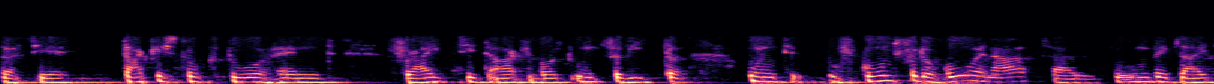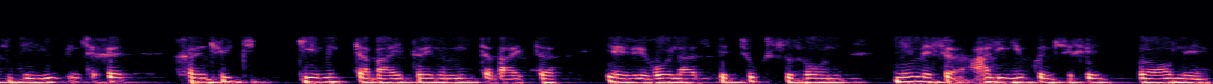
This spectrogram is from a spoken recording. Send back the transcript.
dass sie Tagesstruktur haben, Freizeitangebot und so weiter. Und aufgrund von der hohen Anzahl von unbegleiteten Jugendlichen können heute die Mitarbeiterinnen und Mitarbeiter ihre Rolle als Bezugsperson nicht mehr für alle Jugendlichen wahrnehmen.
